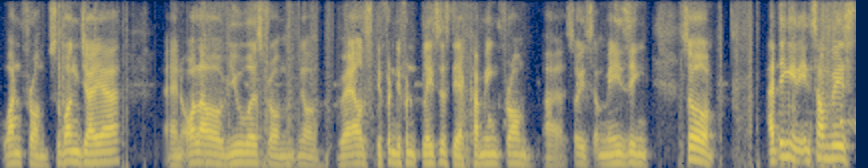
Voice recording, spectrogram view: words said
one from Subang Jaya, and all our viewers from you know where else, different different places they are coming from. Uh, so it's amazing. So I think in, in some ways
